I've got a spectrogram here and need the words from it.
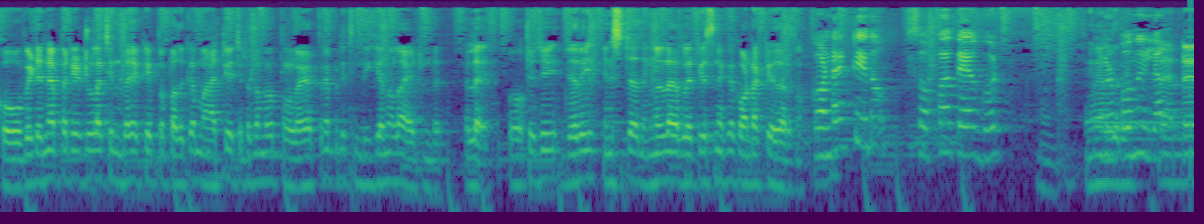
കോവിഡിനെ പറ്റിയിട്ടുള്ള ചിന്തയൊക്കെ ഇപ്പൊ പതുക്കെ മാറ്റി വെച്ചിട്ട് നമ്മൾ പ്രളയത്തിനെ പറ്റി ചിന്തിക്കുക എന്നുള്ളതായിട്ടുണ്ട്. അല്ലേ? അപ്പോ ചേച്ചി ജെറി ഇൻസ്റ്റ നിങ്ങളുടെ റിലേറ്റീവ്സിനൊക്കെ കോൺടാക്ട് ചെയ്തായിരുന്നു? കോൺടാക്ട് ചെയ്തു. So far they are good എന്റെ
